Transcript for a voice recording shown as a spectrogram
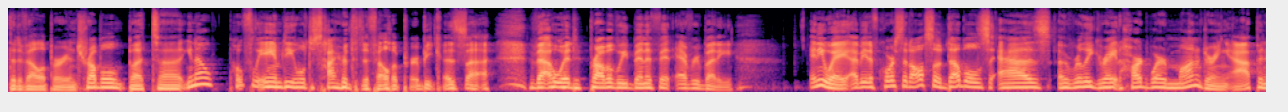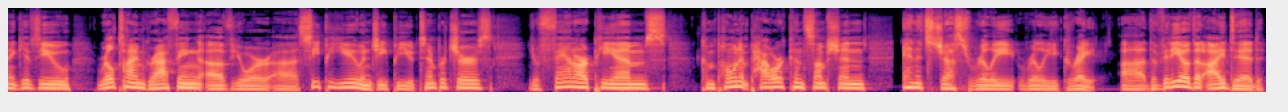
the developer in trouble but uh, you know hopefully amd will just hire the developer because uh, that would probably benefit everybody Anyway, I mean, of course, it also doubles as a really great hardware monitoring app, and it gives you real time graphing of your uh, CPU and GPU temperatures, your fan RPMs, component power consumption, and it's just really, really great. Uh, the video that I did,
